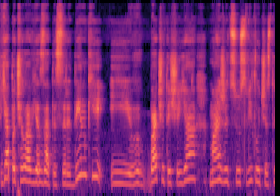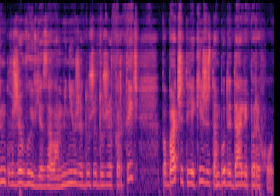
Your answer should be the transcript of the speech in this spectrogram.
Я почала в'язати серединки, і ви бачите, що я майже цю світлу частинку вже вив'язала. Мені вже дуже-дуже картить побачити, який же там буде далі переход.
